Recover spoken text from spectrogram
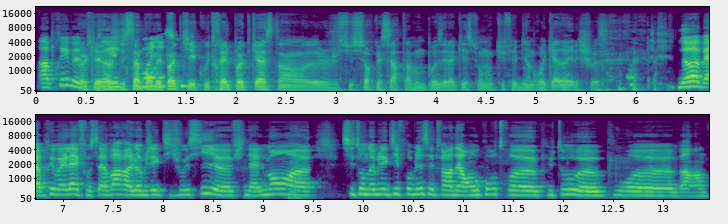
après. Bah, ok, je dis ça pour mes potes qui écouteraient le podcast. Hein. Euh, je suis sûr que certains vont me poser la question, donc tu fais bien de recadrer les choses. non, mais après, voilà, il faut savoir euh, l'objectif aussi. Euh, finalement, si ton objectif premier, c'est de faire des rencontres plutôt pour, ben,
